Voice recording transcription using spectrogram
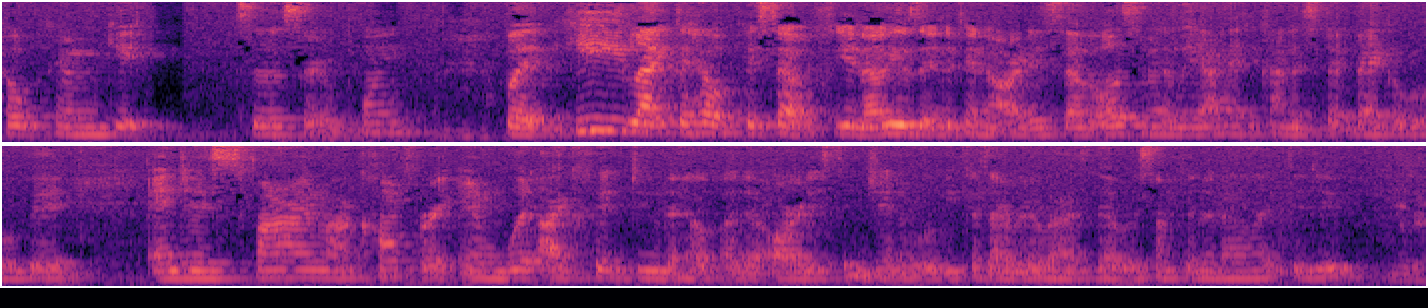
help him get to a certain point. But he liked to help himself. You know, he was an independent artist, so ultimately I had to kind of step back a little bit and just find my comfort in what I could do to help other artists in general because I realized that was something that I like to do. Okay.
